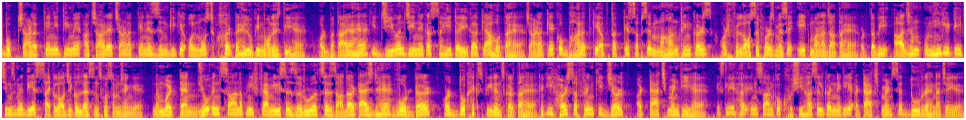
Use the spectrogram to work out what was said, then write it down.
बुक चाणक्य नीति में आचार्य चाणक्य ने ज़िंदगी के ऑलमोस्ट हर पहलू की नॉलेज दी है। और बताया है कि जीवन जीने का सही तरीका क्या होता है। चाणक्य को भारत के अब तक के सबसे महान थिंकर्स और फिलोसफर्स में से एक माना जाता है। और तभी आज हम उन्हीं की टीचिंग्स में दिए साइकोलॉजिकल लेसन को समझेंगे। नंबर टेन जो इंसान अपनी फैमिली से ज़रूरत से ज़्यादा अटैच है, वो डर और दुख एक्सपीरियंस करता है, क्योंकि हर सफरिंग की जड़ अटैचमेंट ही है। इसलिए हर इंसान को खुशी हासिल करने के लिए अटैचमेंट से दूर रहना चाहिए।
